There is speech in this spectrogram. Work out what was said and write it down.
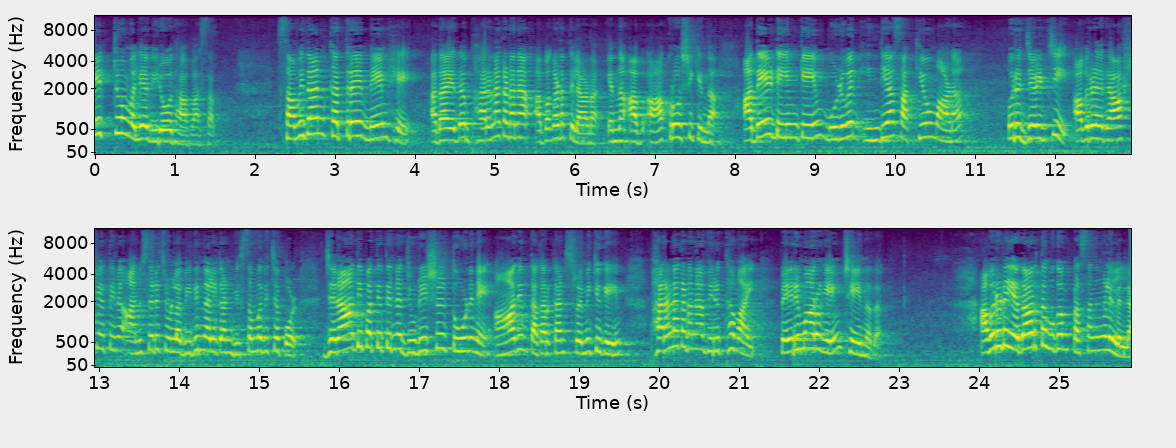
ഏറ്റവും വലിയ വിരോധാഭാസം. സംവിധാൻ കത്രേ മേം ഹേ അതായത് ഭരണഘടന അപകടത്തിലാണ് എന്ന് ആക്രോശിക്കുന്ന അതേ ഡി എം കെയും മുഴുവൻ ഇന്ത്യ സഖ്യവുമാണ് ഒരു ജഡ്ജി അവരുടെ രാഷ്ട്രീയത്തിന് അനുസരിച്ചുള്ള വിധി നൽകാൻ വിസമ്മതിച്ചപ്പോൾ ജനാധിപത്യത്തിന്റെ ജുഡീഷ്യൽ തൂണിനെ ആദ്യം തകർക്കാൻ ശ്രമിക്കുകയും ഭരണഘടനാ വിരുദ്ധമായി പെരുമാറുകയും ചെയ്യുന്നത്. അവരുടെ യഥാർത്ഥ മുഖം പ്രസംഗങ്ങളിലല്ല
